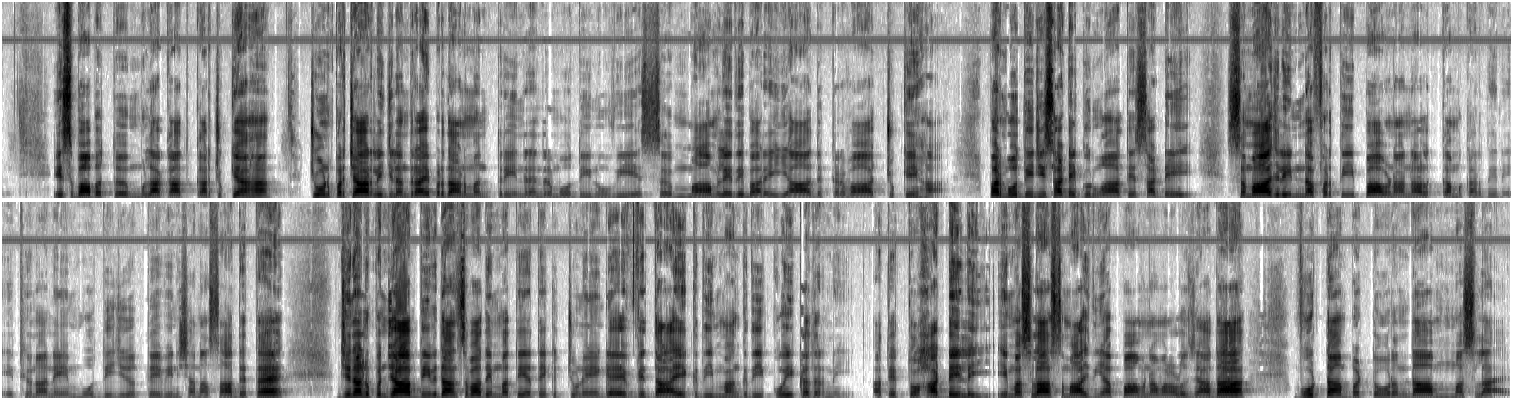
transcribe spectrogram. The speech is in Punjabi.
ਇਸ ਬਾਬਤ ਮੁਲਾਕਾਤ ਕਰ ਚੁੱਕਿਆ ਹਾਂ। ਚੋਣ ਪ੍ਰਚਾਰ ਲਈ ਜਲੰਧਰ ਆਏ ਪ੍ਰਧਾਨ ਮੰਤਰੀ ਨਰਿੰਦਰ ਮੋਦੀ ਨੂੰ ਵੀ ਇਸ ਮਾਮਲੇ ਦੇ ਬਾਰੇ ਯਾਦ ਕਰਵਾ ਚੁੱਕੇ ਹਾਂ। ਪਰ ਮੋਦੀ ਜੀ ਸਾਡੇ ਗੁਰੂਆਂ ਅਤੇ ਸਾਡੇ ਸਮਾਜ ਲਈ ਨਫ਼ਰਤੀ ਭਾਵਨਾ ਨਾਲ ਕੰਮ ਕਰਦੇ ਨੇ। ਇੱਥੇ ਉਹਨਾਂ ਨੇ ਮੋਦੀ ਜੀ ਦੇ ਉੱਤੇ ਵੀ ਨਿਸ਼ਾਨਾ ਸਾਧ ਦਿੱਤਾ ਹੈ। ਜਿਨ੍ਹਾਂ ਨੂੰ ਪੰਜਾਬ ਦੀ ਵਿਧਾਨ ਸਭਾ ਦੇ ਮਤੇ ਅਤੇ ਇੱਕ ਚੁਣੇ ਗਏ ਵਿਧਾਇਕ ਦੀ ਮੰਗ ਦੀ ਕੋਈ ਕਦਰ ਨਹੀਂ। ਅਤੇ ਤੁਹਾਡੇ ਲਈ ਇਹ ਮਸਲਾ ਸਮਾਜ ਦੀਆਂ ਭਾਵਨਾਵਾਂ ਨਾਲੋਂ ਜ਼ਿਆਦਾ ਵੋਟਾਂ ਬਟੋਰਨ ਦਾ ਮਸਲਾ ਹੈ।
